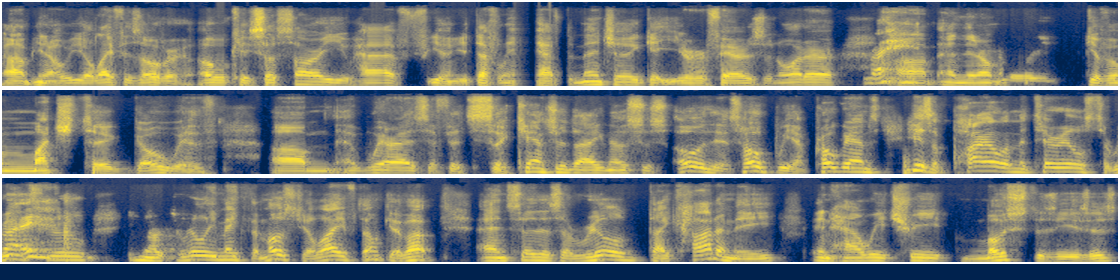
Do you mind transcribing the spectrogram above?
um, you know your life is over. Okay, so sorry, you have you know you definitely have dementia. Get your affairs in order, right? Um, and they don't really give them much to go with. Um, whereas if it's a cancer diagnosis, oh, there's hope. We have programs. Here's a pile of materials to read right. through, you know, to really make the most of your life. Don't give up. And so there's a real dichotomy in how we treat most diseases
